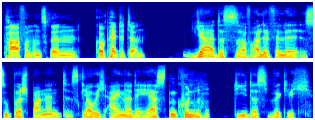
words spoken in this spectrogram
paar von unseren Competitern. Ja, das ist auf alle Fälle super spannend. Ist, glaube ich, einer der ersten Kunden, die das wirklich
